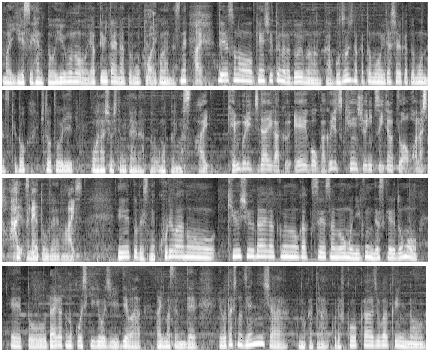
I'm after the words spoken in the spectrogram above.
まあ、イギリス編というものをやってみたいなと思っているところなんですね、はいはい、でその研修というのがどういうものなのかご存知の方もいらっしゃるかと思うんですけど一通りお話をしてみたいなと思っております。はいケンブリッジ大学英語学術研修についての今日はお話と、ね、はいありがとうございます、はい、えーとですね、これはあの九州大学の学生さんが主に行くんですけれども、えーと、大学の公式行事ではありませんで私の前任者の方これ福岡女学院の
